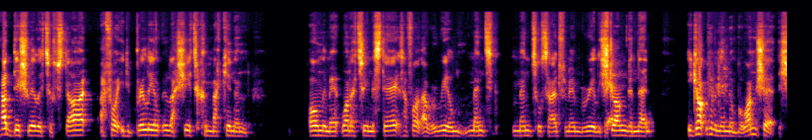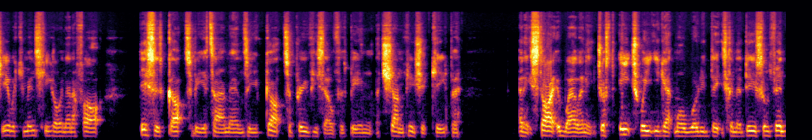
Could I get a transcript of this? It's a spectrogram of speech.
had this really tough start. I thought he did brilliantly last year to come back in and only made one or two mistakes. I thought that were real ment- mental side from him, really yeah. strong. And then he got given the number one shirt this year with Kaminski going in. I thought, this has got to be your time, Enzo. You've got to prove yourself as being a championship keeper. And it started well, and it just each week you get more worried that he's going to do something.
